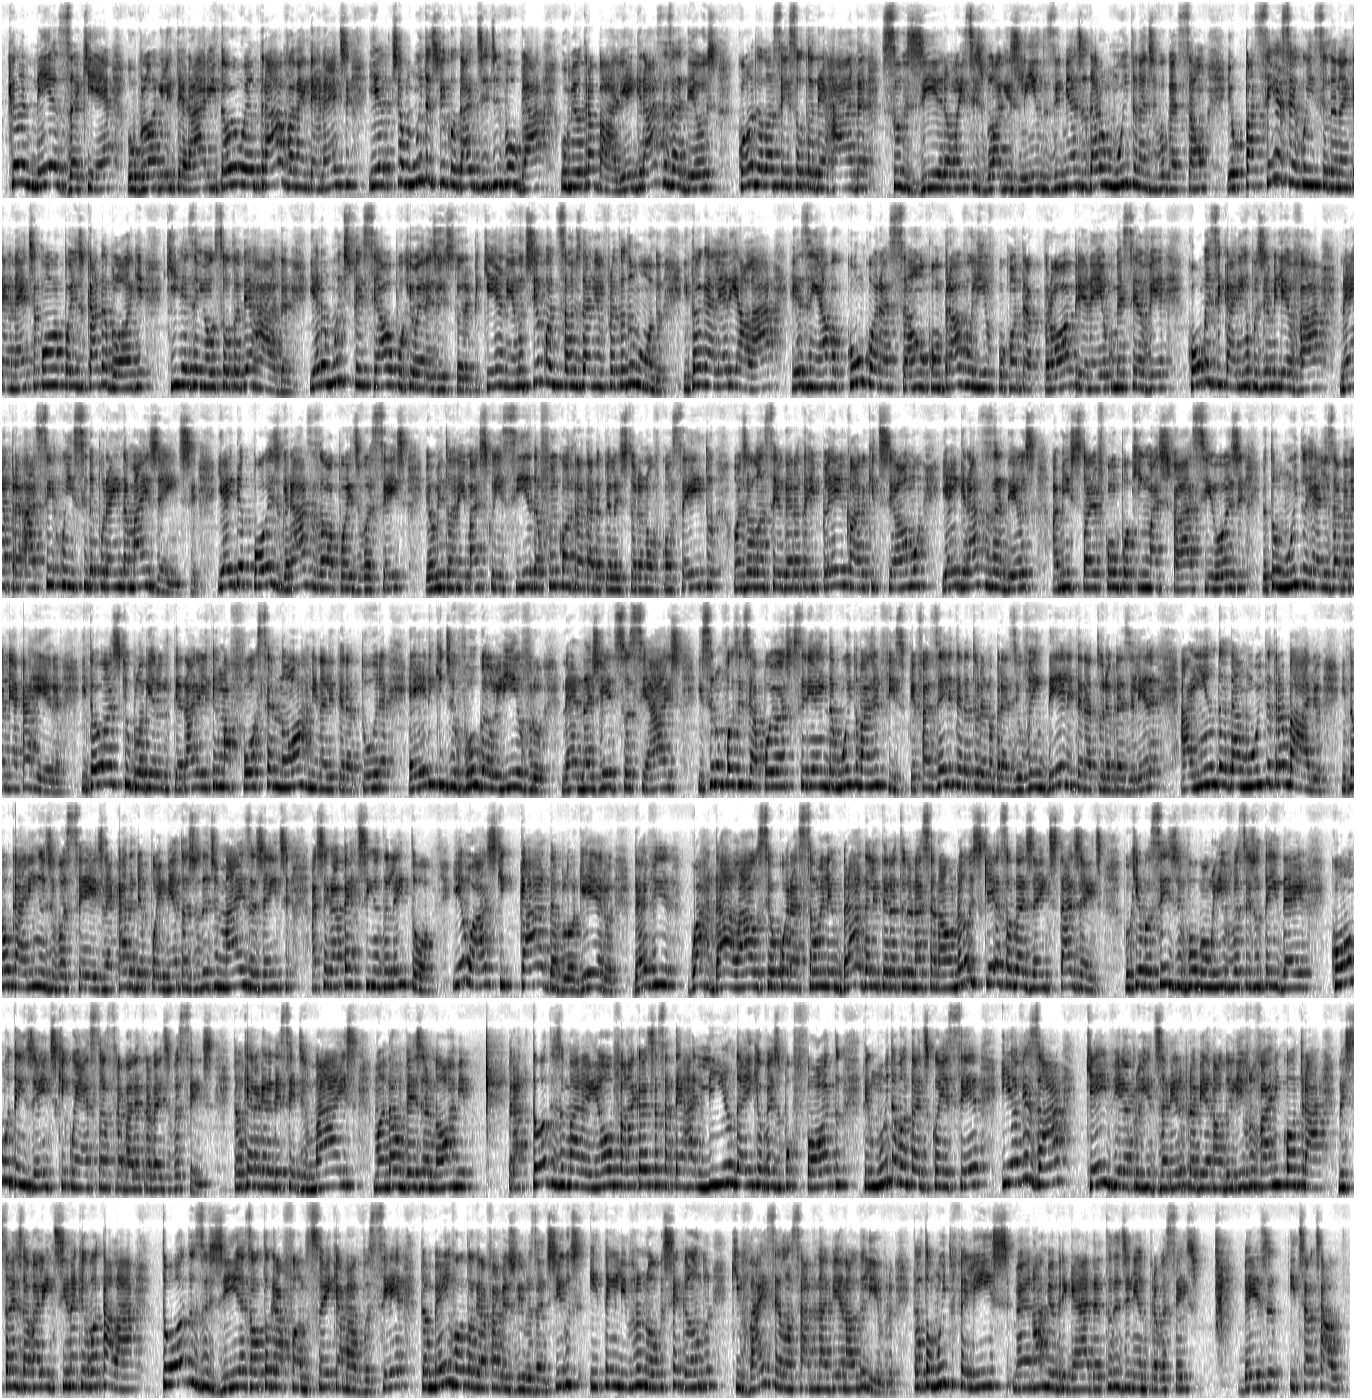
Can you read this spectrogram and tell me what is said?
que é o blog literário. Então eu entrava na internet e tinha muita dificuldade de divulgar o meu trabalho. E aí, graças a Deus, quando eu lancei Sou Toda Errada, surgiram esses blogs lindos e me ajudaram muito na divulgação. Eu passei a ser conhecida na internet com o apoio de cada blog que resenhou Sou Toda Errada. E era muito especial porque eu era de editora pequena e eu não tinha condição de dar livro para todo mundo. Então a galera ia lá, resenhava com coração, comprava o livro por conta própria própria, né? Eu comecei a ver como esse carinho podia me levar, né, pra, a ser conhecida por ainda mais gente. E aí depois, graças ao apoio de vocês, eu me tornei mais conhecida, fui contratada pela editora Novo Conceito, onde eu lancei o Garota Replay, Claro que Te Amo, e aí graças a Deus a minha história ficou um pouquinho mais fácil e hoje eu tô muito realizada na minha carreira. Então eu acho que o blogueiro literário ele tem uma força enorme na literatura, é ele que divulga o livro, né, nas redes sociais, e se não fosse esse apoio, eu acho que seria ainda muito mais difícil, porque fazer literatura no Brasil, vender literatura brasileira, ainda dá muito trabalho. Então o carinho de vocês, né, cada depoimento ajuda demais a gente a chegar pertinho do leitor. E eu acho que cada blogueiro deve guardar lá o seu coração e lembrar da literatura nacional. Não esqueçam da gente, tá, gente? Porque vocês divulgam um livro, vocês não têm ideia como tem gente que conhece nosso trabalho através de vocês. Então quero agradecer demais, mandar um beijo enorme para todos do Maranhão, falar que eu acho essa terra linda aí que eu vejo por foto, tenho muita vontade de conhecer e avisar quem vier para o Rio de Janeiro para a Bienal do Livro vai me encontrar no estande da Valentina que eu vou estar tá lá todos os dias autografando Sonhei que Amava Você, também vou autografar meus livros antigos e tem livro novo chegando que vai ser lançado na Bienal do Livro. Então estou muito feliz, meu enorme obrigada, tudo de lindo para vocês, beijo e tchau, tchau!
